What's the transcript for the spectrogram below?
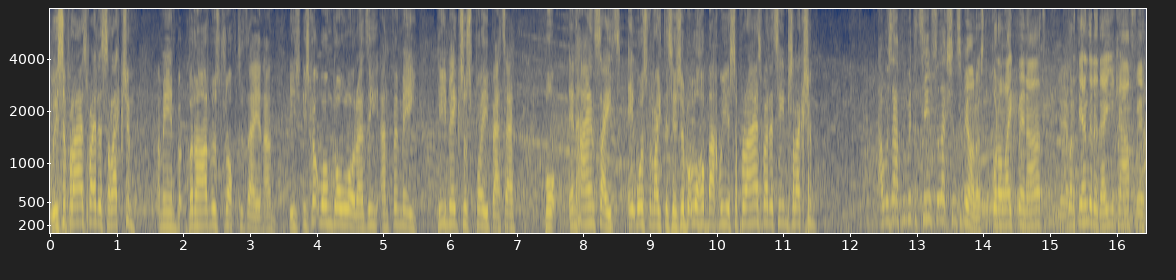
Were you surprised by the selection? I mean, Bernard was dropped today, and, and he's, he's got one goal already. And for me, he makes us play better. But in hindsight, it was the right decision. But looking back, were you surprised by the team selection? I was happy with the team selection, to be honest. But I like Bernard. Yeah. But at the end of the day, you can't fit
